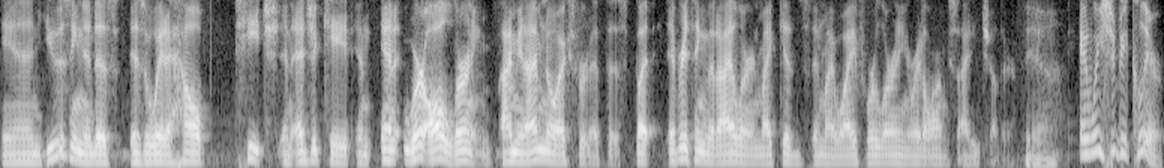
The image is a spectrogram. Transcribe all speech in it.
and using it as, as a way to help teach and educate and, and we're all learning i mean i'm no expert at this but everything that i learn my kids and my wife we're learning right alongside each other Yeah. And we should be clear.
